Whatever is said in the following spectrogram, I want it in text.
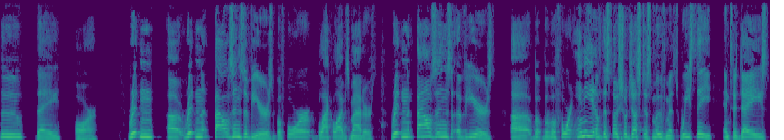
who they are. Written, uh, written thousands of years before Black Lives Matters, written thousands of years uh, but before any of the social justice movements we see in today's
